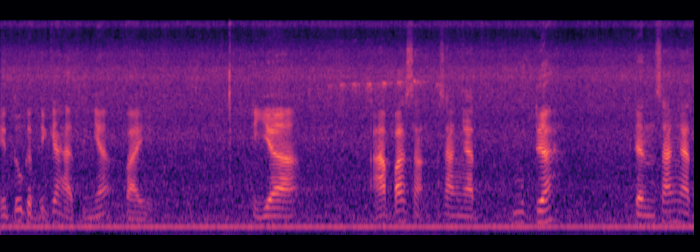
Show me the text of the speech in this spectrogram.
Itu ketika hatinya baik. Dia apa sangat mudah dan sangat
